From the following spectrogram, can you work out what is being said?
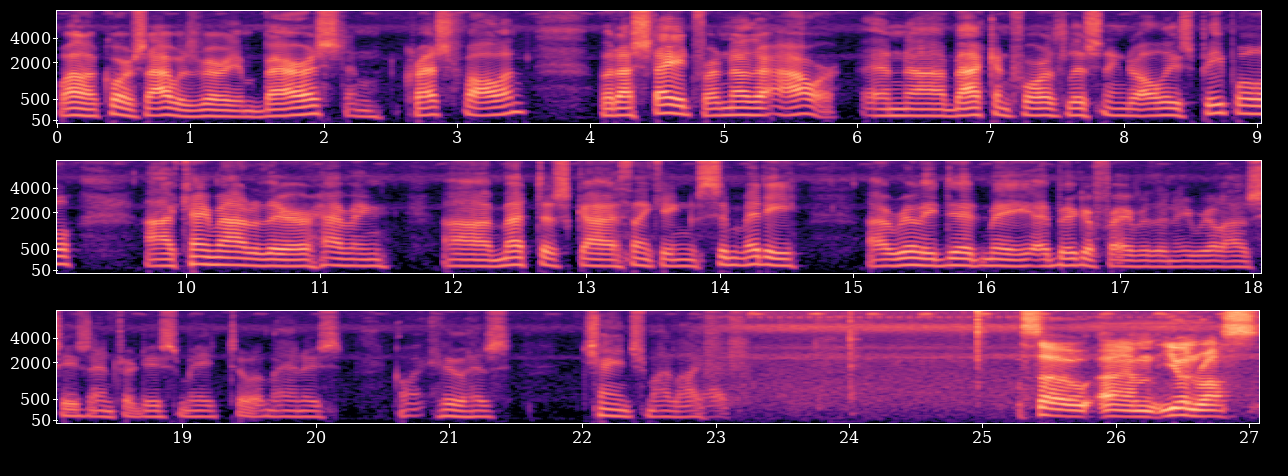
Well, of course, I was very embarrassed and crestfallen, but I stayed for another hour and uh, back and forth listening to all these people. I came out of there having uh, met this guy thinking, Smitty uh, really did me a bigger favor than he realized. He's introduced me to a man who's going, who has changed my life. So um, you and Ross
